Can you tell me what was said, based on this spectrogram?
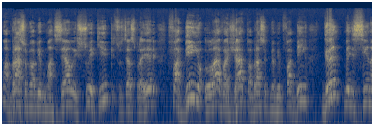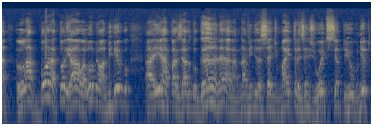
um abraço ao meu amigo Marcelo e sua equipe, sucesso para ele. Fabinho Lava Jato, abraço para meu amigo Fabinho. Gran Medicina Laboratorial, alô meu amigo, aí rapaziada do Gran, né? Na Avenida 7 de Maio, 308, centro de Rio Bonito.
